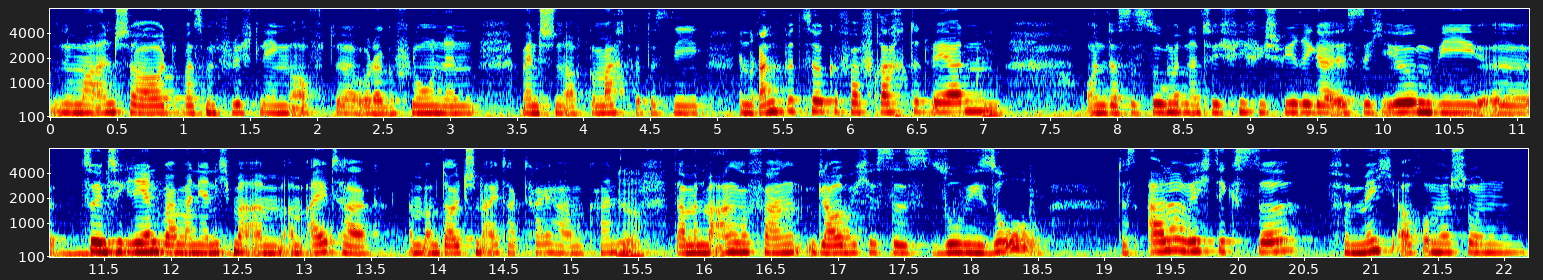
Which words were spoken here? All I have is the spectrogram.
nur mal anschaut, was mit Flüchtlingen oft äh, oder geflohenen Menschen oft gemacht wird, dass sie in Randbezirke verfrachtet werden. Mhm. Und dass es somit natürlich viel, viel schwieriger ist, sich irgendwie äh, zu integrieren, weil man ja nicht mal am, am Alltag, am, am, deutschen Alltag teilhaben kann. Ja. Damit mal angefangen, glaube ich, ist es sowieso das Allerwichtigste für mich auch immer schon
